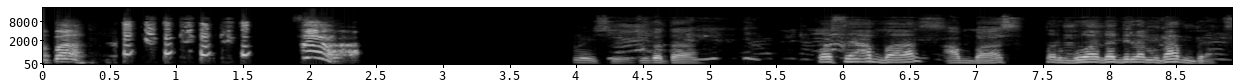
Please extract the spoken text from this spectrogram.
আপা। কি কথা? কসে আব্বাস? আব্বাস তোর গোয়াদা দিলাম গাবরাস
